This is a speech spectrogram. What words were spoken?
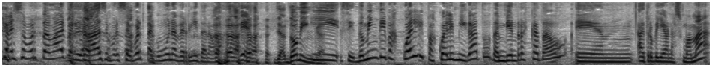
que se porta mal, pero ya, se, se porta como una perrita, no, muy bien. ya, Dominga. Y sí, Dominga y Pascual, y Pascual es mi gato, también rescatado. eh, atropellaron a su mamá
